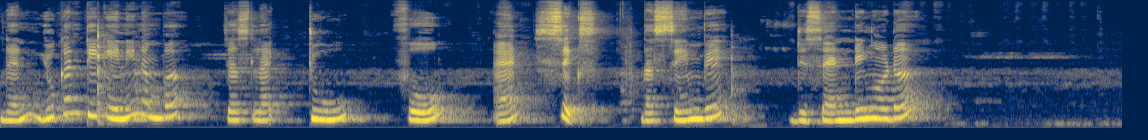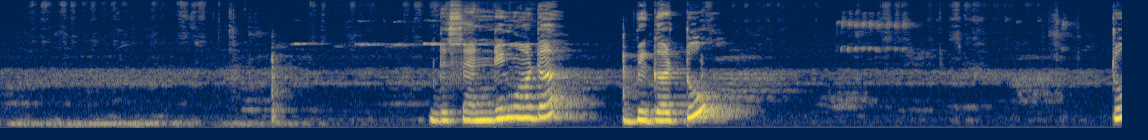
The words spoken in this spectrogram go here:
Then you can take any number just like 2, 4 and 6. The same way descending order descending order bigger to to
